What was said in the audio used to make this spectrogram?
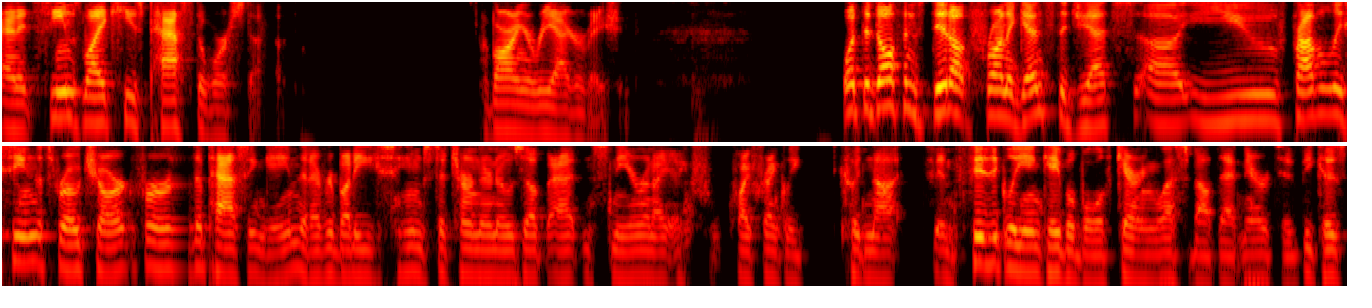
And it seems like he's past the worst of it, barring a re aggravation. What the Dolphins did up front against the Jets, uh, you've probably seen the throw chart for the passing game that everybody seems to turn their nose up at and sneer. And I, quite frankly, could not, am physically incapable of caring less about that narrative because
